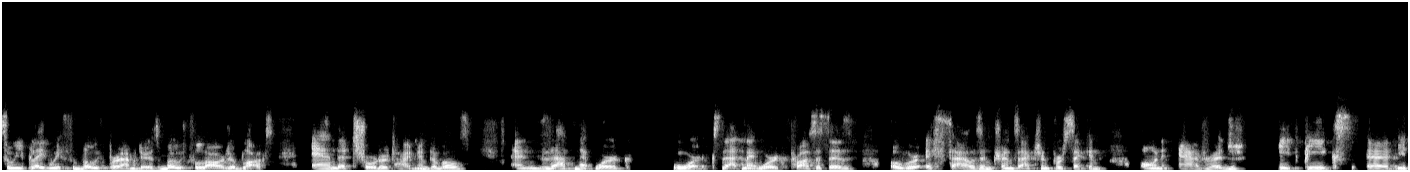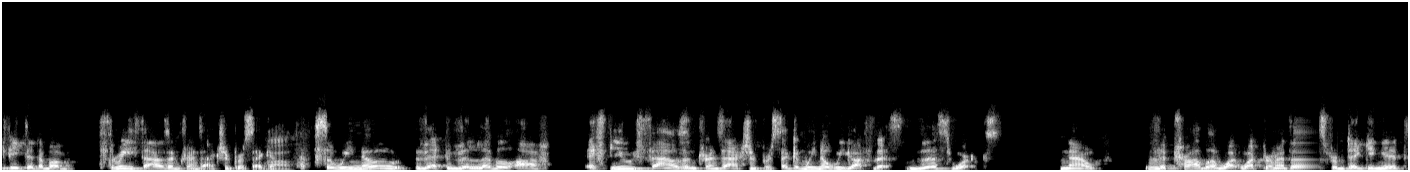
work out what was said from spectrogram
so we played with both parameters, both larger blocks and at shorter time intervals. And that network works. That network processes over a thousand transactions per second on average. It peaks at, it peaked at above 3,000 transactions per second. Wow. So we know that the level of a few thousand transactions per second, we know we got this. This works. Now, the problem, what, what prevents us from taking it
